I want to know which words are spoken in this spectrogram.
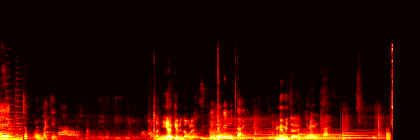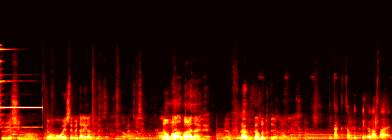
えキャプテンだけ。あにやけるな俺。え夢みたい。夢みたい？夢みたい。嬉しいな。でも応援してくれてありがとうね。でもまバレないね。深くかぶってるからね。深くかぶってください。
